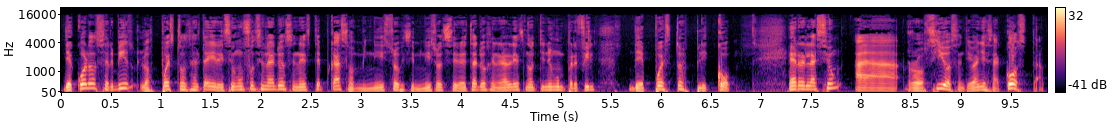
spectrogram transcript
De acuerdo a servir, los puestos de alta dirección o funcionarios, en este caso ministros, viceministros y secretarios generales, no tienen un perfil de puesto, explicó. En relación a Rocío Santibáñez Acosta,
